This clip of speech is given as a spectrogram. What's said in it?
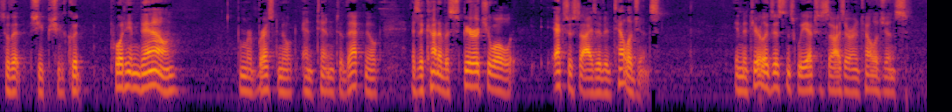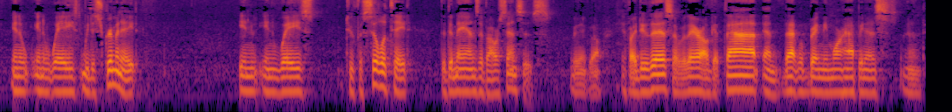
so that she, she could put him down from her breast milk and tend to that milk as a kind of a spiritual exercise of intelligence in material existence, we exercise our intelligence in a, in ways, we discriminate in, in ways to facilitate the demands of our senses. We think, well, if I do this over there, I'll get that, and that will bring me more happiness. And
